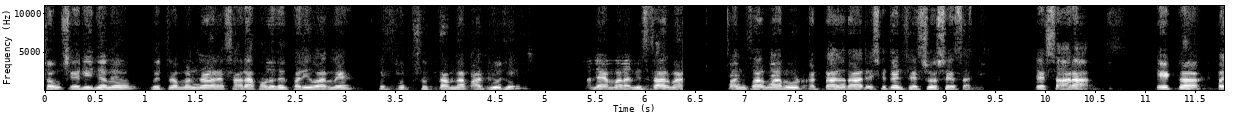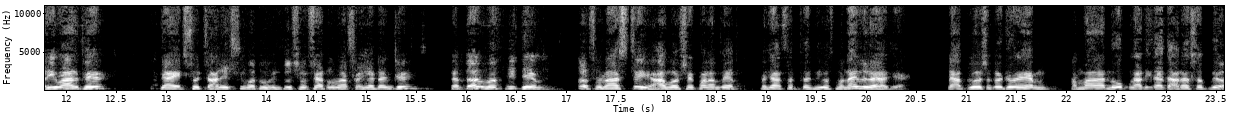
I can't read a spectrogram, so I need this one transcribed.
સૌ શહેરીજનો મિત્ર મંડળ અને સારા ફાઉન્ડેશન પરિવારને ખૂબ ખૂબ શુભકામના પાઠવું છું. અને અમારા વિસ્તારમાં fun pharma road Atadra resident association. એટલે સારા એક પરિવાર છે જ્યાં એકસો ચાલીસથી વધુ હિન્દુ સોસાયટીના સંગઠન છે. ત્યાં દર વર્ષની જેમ હર્ષોલ્લાસથી આ વર્ષે પણ અમે પ્રજાસત્તાક દિવસ મનાવી રહ્યા છે. અને આપ જોઈ શકો છો એમ અમારા લોકલાડીના ધારાસભ્ય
